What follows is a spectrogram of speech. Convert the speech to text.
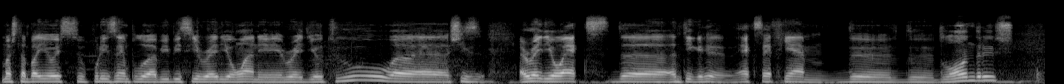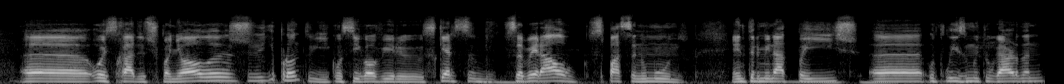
mas também ouço, por exemplo, a BBC Radio 1 e Radio 2, a, Radio X, da antiga XFM de, de, de Londres, uh, ouço rádios espanholas e pronto, e consigo ouvir, se quer saber algo que se passa no mundo em determinado país, uh, utilizo muito o Garden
